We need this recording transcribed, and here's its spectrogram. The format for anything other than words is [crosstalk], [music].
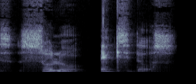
solo éxitos.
